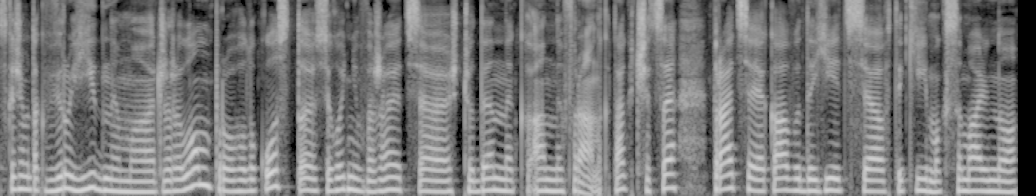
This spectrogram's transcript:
скажімо так, вірогідним е, джерелом про Голокост е, сьогодні вважається щоденник Анни Франк? Так чи це праця, яка видається в такій максимально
